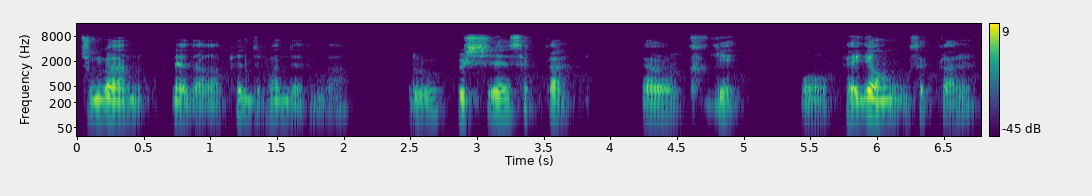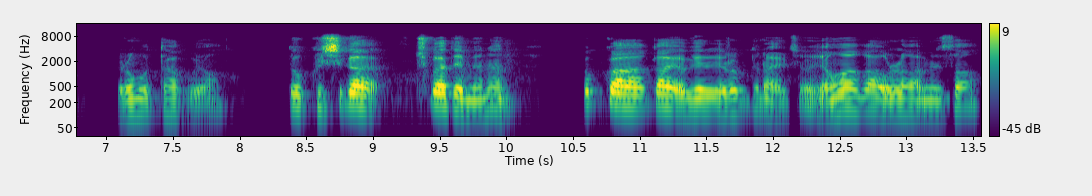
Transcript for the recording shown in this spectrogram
중간에다가 편집한다든가 그리고 글씨의 색깔 어, 크기 뭐 배경 색깔 이런 것도 하고요. 또 글씨가 추가되면은 효과가 여기 여러분들 알죠? 영화가 올라가면서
